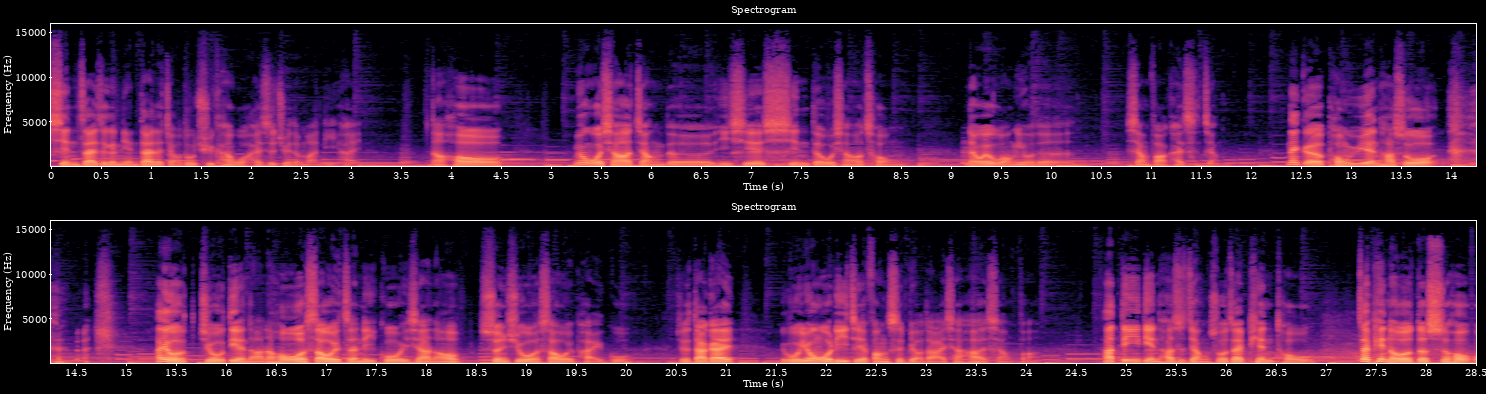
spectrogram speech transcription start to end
现在这个年代的角度去看，我还是觉得蛮厉害的。然后。因为我想要讲的一些新的，我想要从那位网友的想法开始讲。那个彭于晏他说，他有九点啊，然后我稍微整理过一下，然后顺序我稍微排过，就是大概我用我理解方式表达一下他的想法。他第一点他是讲说，在片头，在片头的时候，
